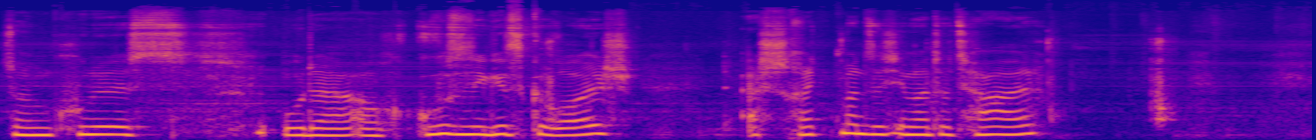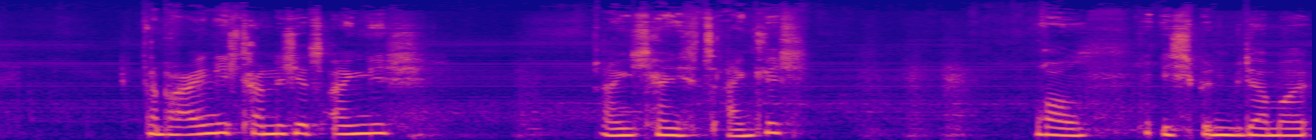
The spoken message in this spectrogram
so ein cooles oder auch gruseliges Geräusch. Da erschreckt man sich immer total. Aber eigentlich kann ich jetzt eigentlich, eigentlich kann ich jetzt eigentlich, wow, ich bin wieder mal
